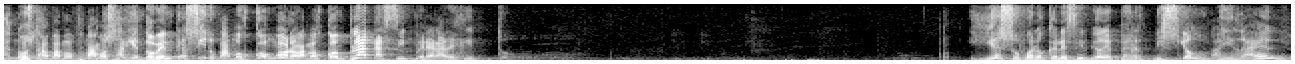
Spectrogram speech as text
Ah, no, vamos, vamos saliendo bendecidos, vamos con oro, vamos con plata, sí, pero era de Egipto. Y eso fue lo que le sirvió de perdición a Israel.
